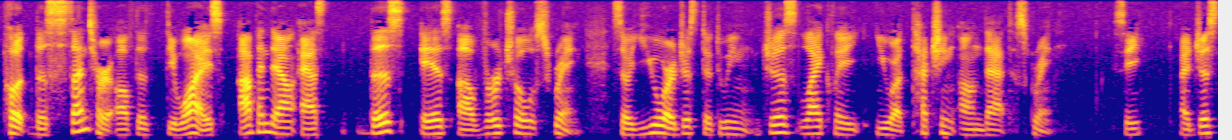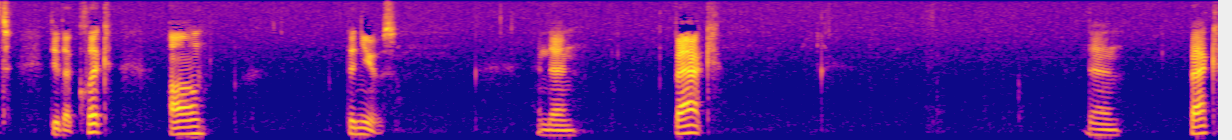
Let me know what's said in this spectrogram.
put the center of the device up and down as this is a virtual screen. So you are just uh, doing just likely you are touching on that screen. See, I just did a click on the news and then back then back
